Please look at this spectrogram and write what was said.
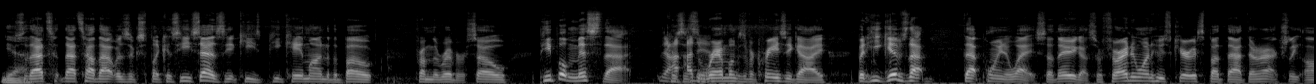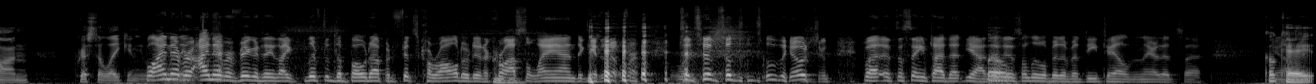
Yeah. So that's that's how that was explained because he says he, he he came onto the boat from the river. So people miss that Yeah, because I it's the did. ramblings of a crazy guy. But he gives that that point away. So there you go. So for anyone who's curious about that, they're not actually on Crystal Lake anymore. Well, I never, they- I never figured they like lifted the boat up and Fitzcarraldo it across the land to get it over to, to, to, to the ocean. But at the same time, that yeah, Well- there is a little bit of a detail in there that's. Uh, you know, Okay.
